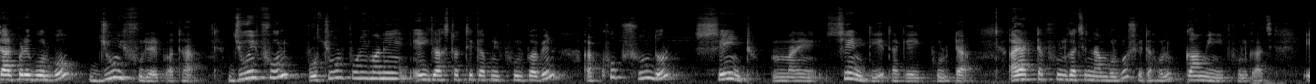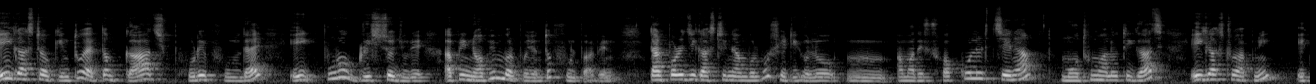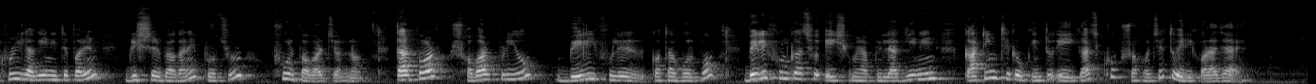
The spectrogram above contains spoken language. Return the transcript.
তারপরে বলব জুঁই ফুলের কথা। জুঁই ফুল প্রচুর পরিমাণে এই গাছটার থেকে আপনি ফুল পাবেন আর খুব সুন্দর সেন্ট মানে সেন্ট দিয়ে থাকে এই ফুলটা। আর একটা ফুল গাছের নাম বলব সেটা হলো কামিনী ফুল গাছ। এই গাছটাও কিন্তু একদম গাছ ভরে ফুল দেয় এই পুরো গ্রীষ্ম জুড়ে। আপনি নভেম্বর পর্যন্ত ফুল পাবেন। তারপরে যে গাছটির নাম বলব, সেটি হলো আমাদের সকলের চেনা মধুমালতী গাছ। এই গাছটাও আপনি এক্ষুনি লাগিয়ে নিতে পারেন গ্রীষ্মের বাগানে প্রচুর ফুল পাওয়ার জন্য। তারপর সবার প্রিয় বেলি ফুলের কথা বলব। বেলি ফুল গাছও এই সময় আপনি লাগিয়ে নিন। কাটিং থেকেও কিন্তু এই গাছ খুব সহজে তৈরি করা যায়।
